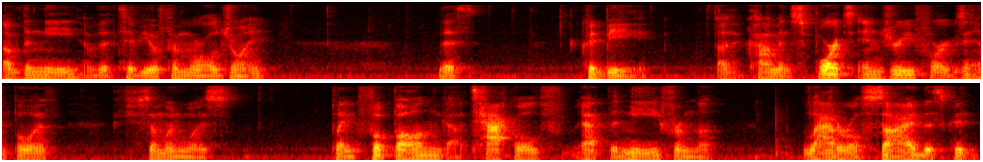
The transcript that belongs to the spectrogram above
of the knee of the tibiofemoral joint. This could be a common sports injury, for example, if, if someone was playing football and got tackled at the knee from the lateral side, this could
